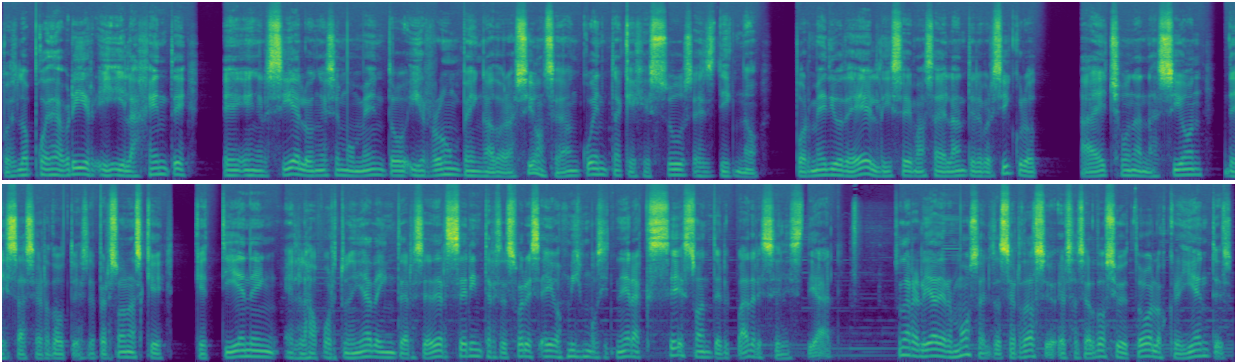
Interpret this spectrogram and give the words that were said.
pues lo puede abrir y la gente en el cielo en ese momento irrumpe en adoración, se dan cuenta que Jesús es digno. Por medio de él, dice más adelante el versículo, ha hecho una nación de sacerdotes, de personas que, que tienen la oportunidad de interceder, ser intercesores ellos mismos y tener acceso ante el Padre Celestial. Es una realidad hermosa el sacerdocio, el sacerdocio de todos los creyentes.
